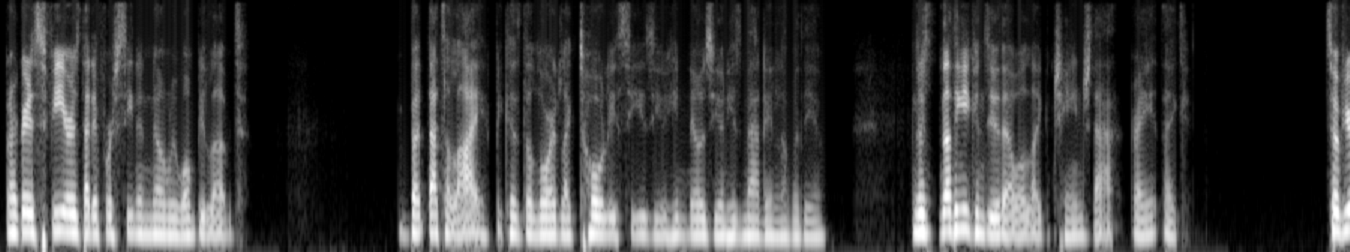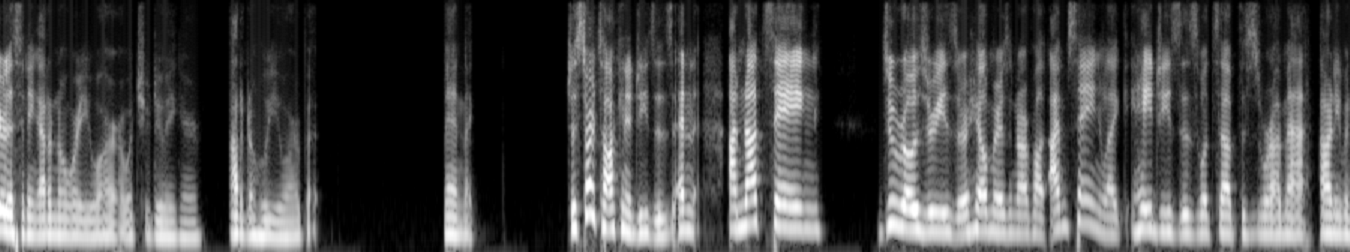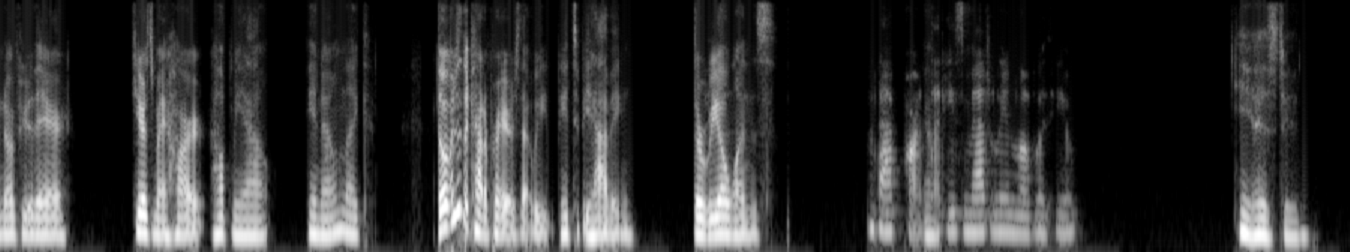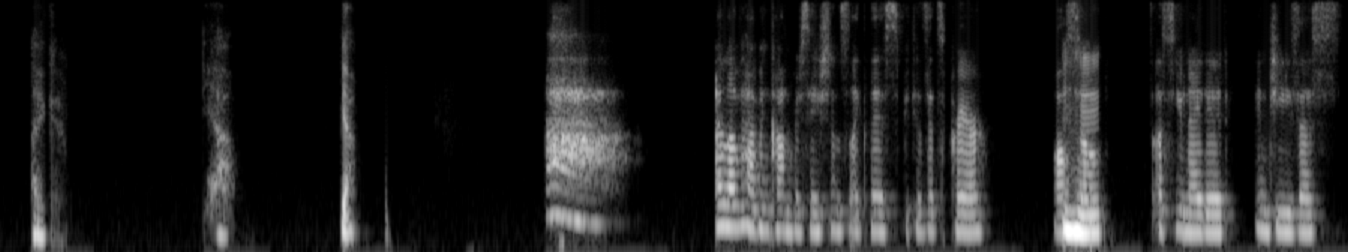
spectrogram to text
And our greatest fear is that if we're seen and known, we won't be loved. But that's a lie because the Lord like totally sees you. He knows you and he's madly in love with you. And there's nothing you can do that will like change that, right? Like, so if you're listening, I don't know where you are or what you're doing, or I don't know who you are, but man, like, just start talking to Jesus. And I'm not saying do rosaries or Hail Marys and Our Father. I'm saying like, hey Jesus, what's up? This is where I'm at. I don't even know if you're there. Here's my heart. Help me out. You know, like those are the kind of prayers that we need to be having, the real ones. that part Yeah. that he's madly in love with you. He is, dude. Like, yeah. I love having conversations like this because it's prayer. Also, Mhm. us united in Jesus.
